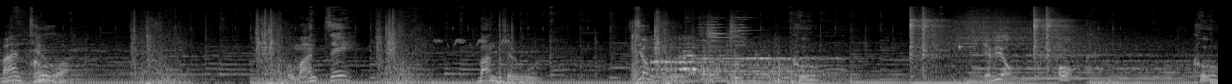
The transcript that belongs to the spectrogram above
Bantelwo. Komante. Bantelwo. Ku. Dziewią. Ok. Ku.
